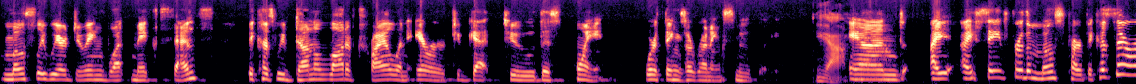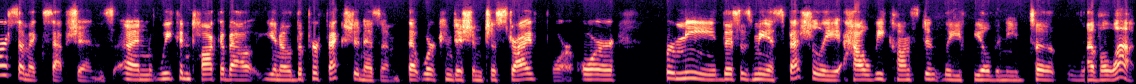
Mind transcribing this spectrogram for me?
mostly we are doing what makes sense because we've done a lot of trial and error to get to this point where things are running smoothly yeah and I, I say for the most part because there are some exceptions and we can talk about you know the perfectionism that we're conditioned to strive for or for me, this is me especially, how we constantly feel the need to level up.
